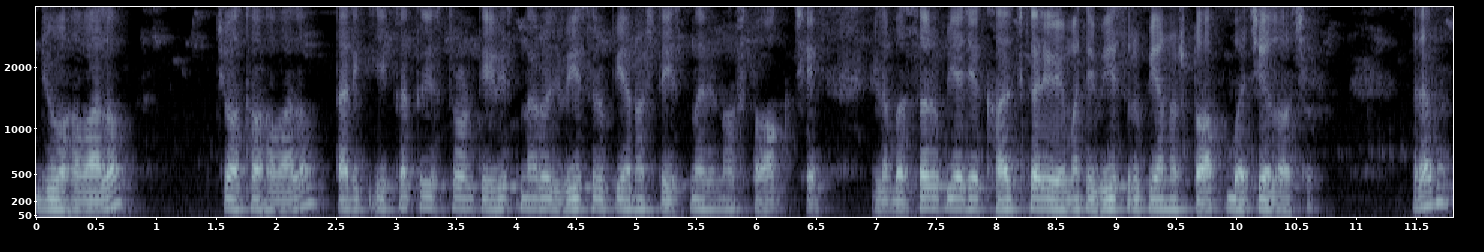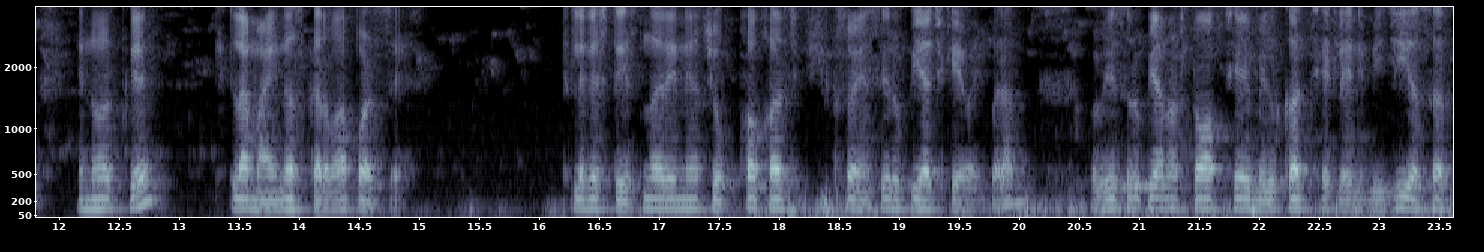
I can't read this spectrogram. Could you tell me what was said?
જુઓ હવાલો. ચોથો હવાલો. તારીખ એકત્રીસ ત્રણ ત્રેવીસના રોજ વીસ રૂપિયાનો સ્ટેશનરીનો સ્ટોક છે. એટલે બસો રૂપિયા જે ખર્ચ કર્યો, એમાંથી વીસ રૂપિયાનો સ્ટોક બચેલો છે. બરાબર? એનો અર્થ કે એટલા માઇનસ કરવા પડશે. એટલે કે સ્ટેશનરીને ચોખ્ખો ખર્ચ એકસો એંસી રૂપિયા જ કહેવાય. બરાબર? વીસ રૂપિયાનો સ્ટોક છે એ મિલકત છે, એટલે એની બીજી અસર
